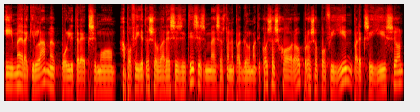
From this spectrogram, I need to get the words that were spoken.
Η ημέρα κυλά με πολύ τρέξιμο. Αποφύγετε σοβαρές συζητήσεις μέσα στον επαγγελματικό σας χώρο προς αποφυγή παρεξηγήσεων,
